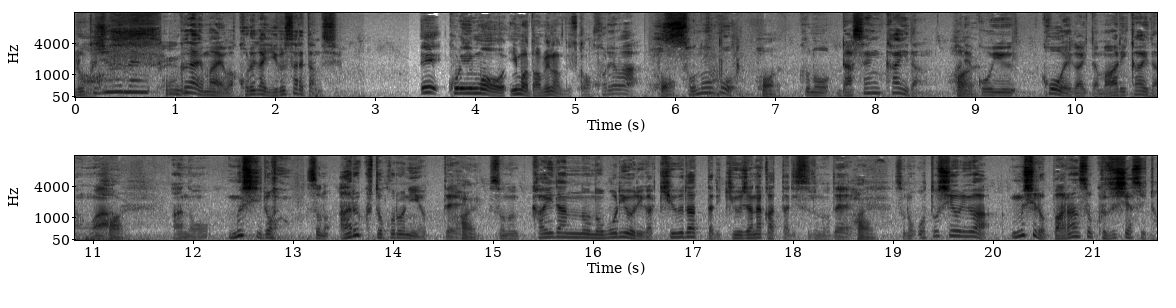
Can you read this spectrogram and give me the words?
60年ぐらい前はこれが許されたんですよ。えこれ今今ダメなんですか？はこれはその後い。この螺旋階段、はい。こういう弧を描いた回り階段は、はい。あのむしろ その歩くところによって、はい。その階段の上り下りが急だったり急じゃなかったりするので、はいそのお年寄りはむしろバランスを崩しやすいと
